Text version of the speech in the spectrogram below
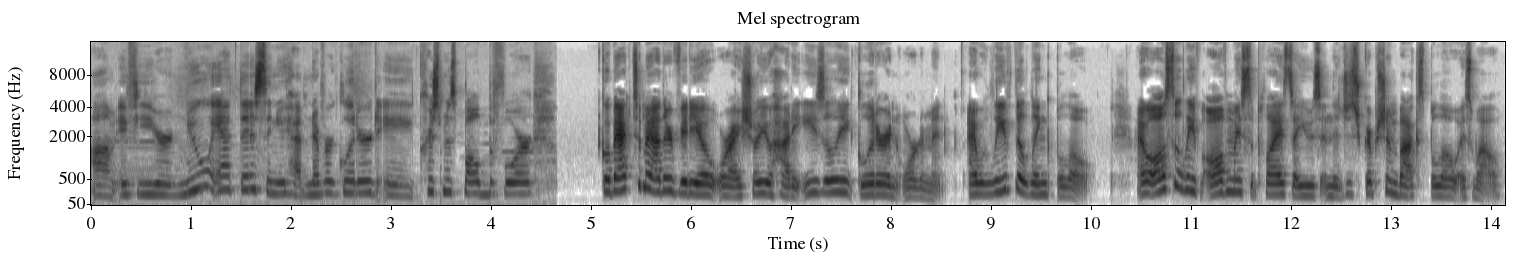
Um, if you're new at this and you have never glittered a Christmas bulb before, go back to my other video where I show you how to easily glitter an ornament. I will leave the link below. I will also leave all of my supplies I use in the description box below as well.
